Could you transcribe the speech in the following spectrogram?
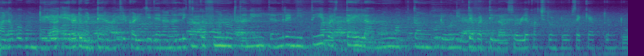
ಮಲಗುವಾಗ ಉಂಟಲ್ಲ ಎರಡು ಗಂಟೆ ರಾತ್ರಿ ಕಳೆದಿದೆ. ನಾನು ಅಲ್ಲಿ ತನಕ ಫೋನ್ ನೋಡ್ತಾನೆ ಇದ್ದೆ. ಅಂದರೆ ನಿದ್ದೆ ಬರ್ತಾ ಇಲ್ಲ. ನೋವು ಆಗ್ತಾ ಉಂಟು, ನಿದ್ದೆ ಬರ್ತಿಲ್ಲ. ಸೊಳ್ಳೆ ಕಚ್ಚುತ್ತುಂಟು ಸೆಕೆ ಆಗ್ತುಂಟು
